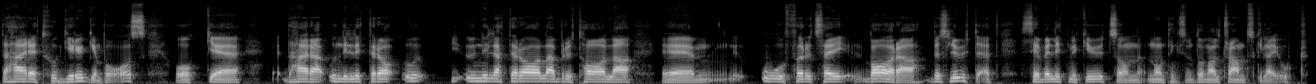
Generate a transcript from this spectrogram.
det här är ett hugg i ryggen på oss och eh, det här unilaterala, brutala, eh, oförutsägbara beslutet ser väldigt mycket ut som någonting som Donald Trump skulle ha gjort,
